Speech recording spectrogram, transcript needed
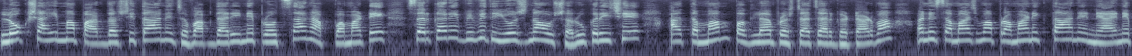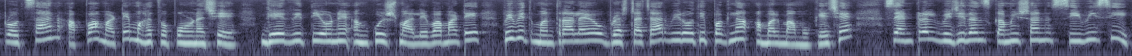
લોકશાહીમાં પારદર્શિતા અને જવાબદારીને પ્રોત્સાહન આપવા માટે સરકારે વિવિધ યોજનાઓ શરૂ કરી છે. આ તમામ પગલાં ભ્રષ્ટાચાર ઘટાડવા અને સમાજમાં પ્રમાણિકતા અને ન્યાયને પ્રોત્સાહન આપવા માટે મહત્વપૂર્ણ છે. ગેરરીતિઓને અંકુશમાં લેવા માટે વિવિધ મંત્રાલયો ભ્રષ્ટાચાર વિરોધી પગલાં અમલમાં મૂકે છે. સેન્ટ્રલ વિજિલન્સ કમિશન સીવીસી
